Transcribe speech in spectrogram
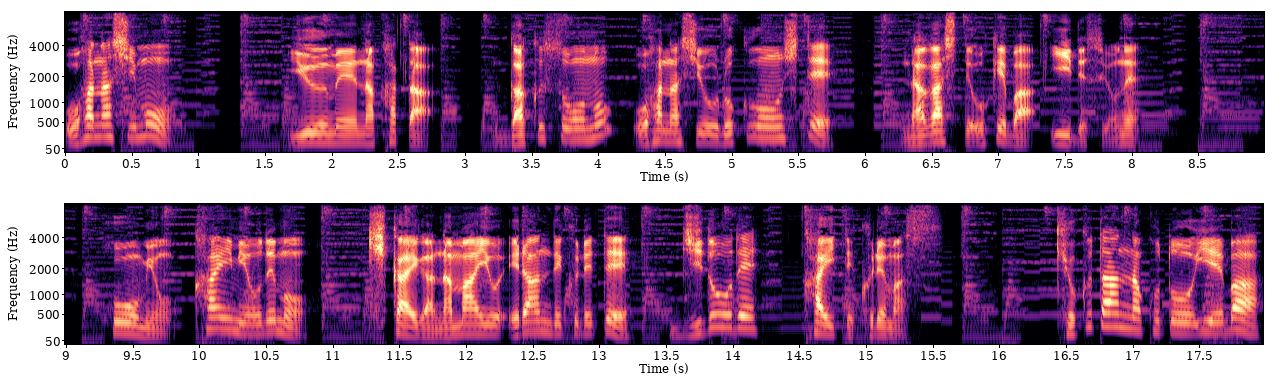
お話も有名な方学僧のお話を録音して流しておけばいいですよね。法名戒名でも機械が名前を選んでくれて自動で書いてくれます。極端なことを言えば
